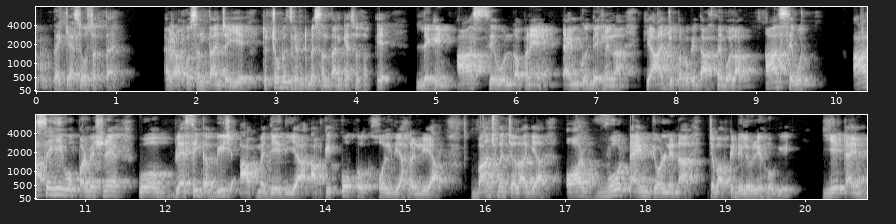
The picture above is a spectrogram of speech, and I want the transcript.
भाई, कैसे हो सकता है? अगर आपको संतान चाहिए तो 24 घंटे में संतान कैसे हो सकती है? लेकिन आज से वो अपने टाइम को देख लेना कि आज जो प्रभु के दास ने बोला, आज से वो, आज से ही वो परमेश्वर ने वो ब्लेसिंग का बीज आप में दे दिया, आपकी कोक को खोल दिया हर लिया, बांझ में चला गया, और वो टाइम जोड़ लेना जब आपकी डिलीवरी होगी। ये टाइम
